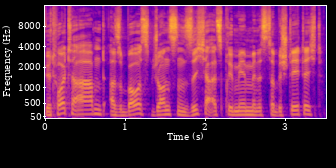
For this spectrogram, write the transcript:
Wird heute Abend also Boris Johnson sicher als Premierminister bestätigt?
